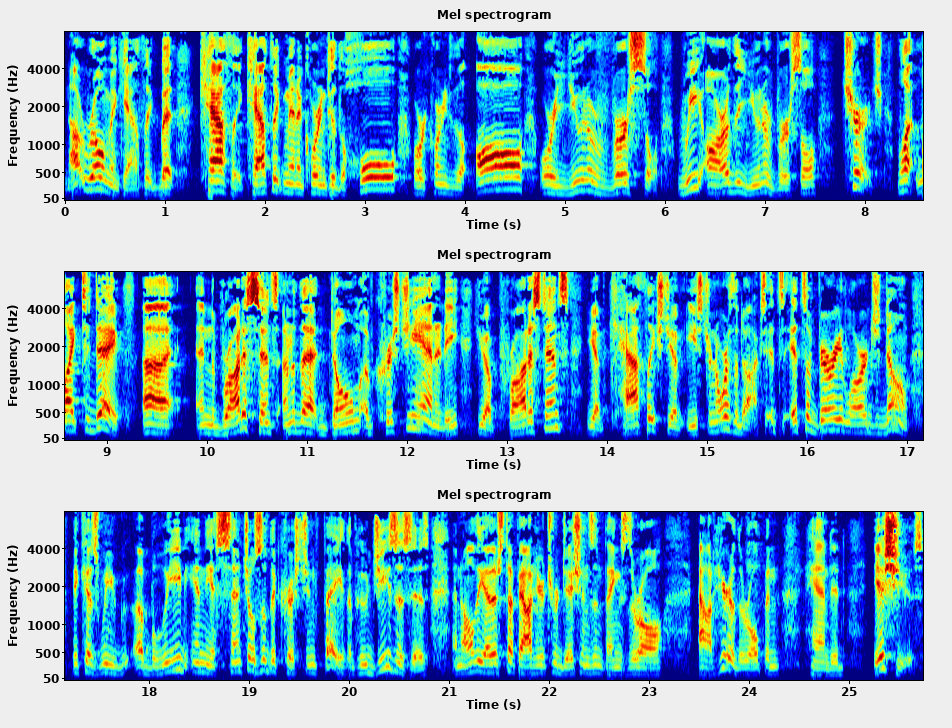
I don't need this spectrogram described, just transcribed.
Not Roman Catholic, but Catholic. Catholic meant according to the whole, or according to the all, or universal. We are the universal church. Like today, uh, in the broadest sense, under that dome of Christianity, you have Protestants, you have Catholics, you have Eastern Orthodox. It's, it's a very large dome because we uh, believe in the essentials of the Christian faith, of who Jesus is, and all the other stuff out here, traditions and things, they're all out here. They're open handed issues.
